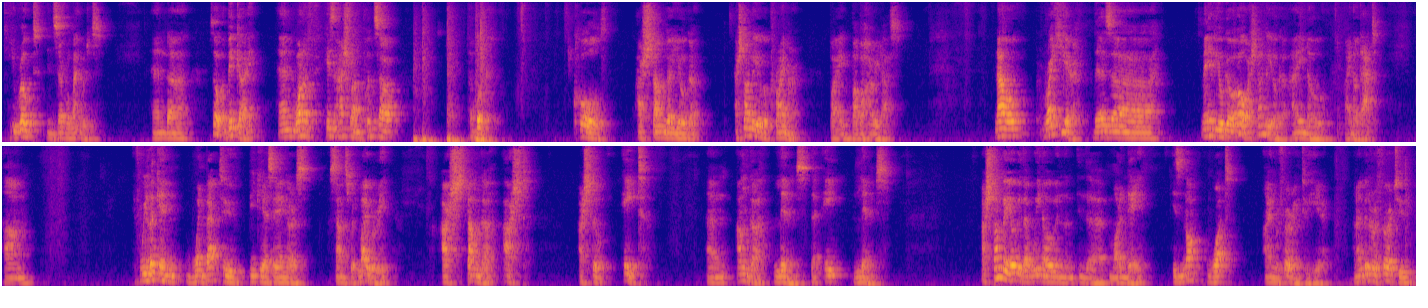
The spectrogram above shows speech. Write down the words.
he wrote in several languages, and uh, so a big guy. And one of his ashram puts out a book called Ashtanga Yoga, Ashtanga Yoga Primer by Baba Hari Dass. Now, right here, there's uh, many of you will go, oh, Ashtanga Yoga. I know, I know that. Um, if we look in, went back to BKS Iyengar's Sanskrit library, Ashtanga, Asht, Ashto, eight, and Anga, limbs, the eight limbs. Ashtanga yoga that we know in the, in the modern day is not what I'm referring to here. And I'm going to refer to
